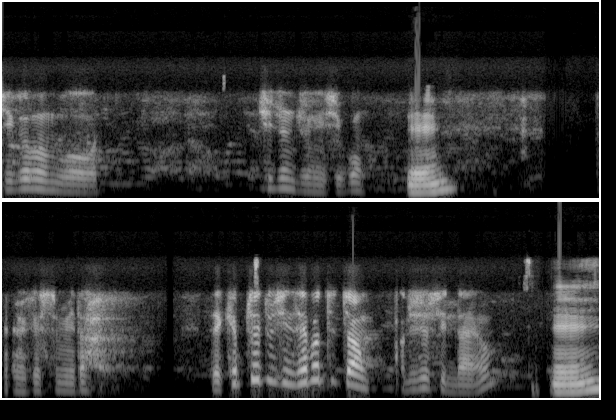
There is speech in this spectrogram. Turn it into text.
지금은 뭐 취준 중이시고. 네. 네, 알겠습니다. 네, 캡처해 주신 세 번째 장 봐주실 수 있나요? 네.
